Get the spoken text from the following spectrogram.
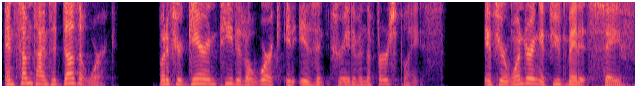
and sometimes it doesn't work. But if you're guaranteed it'll work, it isn't creative in the first place. If you're wondering if you've made it safe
